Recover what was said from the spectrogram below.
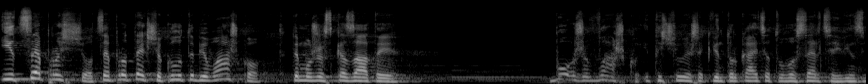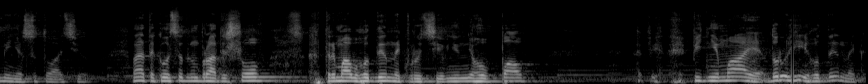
І це про що? Це про те, що коли тобі важко, ти можеш сказати, Боже, важко, і ти чуєш, як він торкається твого серця, і він змінює ситуацію. Знаєте, колись один брат йшов, тримав годинник в руці, він в нього впав, піднімає дорогий годинник,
